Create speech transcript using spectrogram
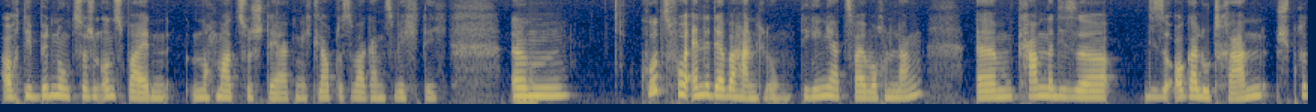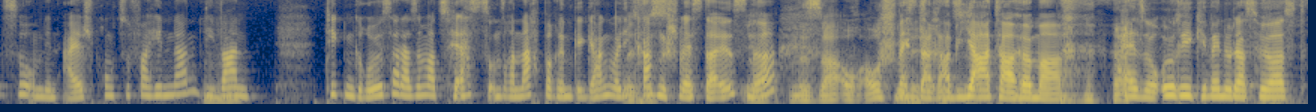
auch die Bindung zwischen uns beiden nochmal zu stärken. Ich glaube, das war ganz wichtig. Ja. Ähm, kurz vor Ende der Behandlung, die ging ja zwei Wochen lang, ähm, kam dann diese diese Orgalutran-Spritze, um den Eisprung zu verhindern. Mhm. Die waren Ticken größer. Da sind wir zuerst zu unserer Nachbarin gegangen, weil die Das ist- Krankenschwester ist, Ja, ne? und das sah auch aus Schwester. Rabiata, hör mal. Also, Ulrike, wenn du das hörst,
